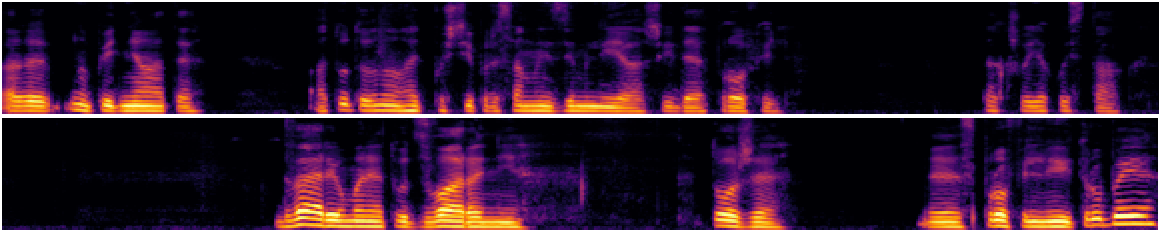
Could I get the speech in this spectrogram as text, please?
е, ну, підняти. А тут воно геть почти при самій землі аж йде профіль. Так що якось так. Двері у мене тут зварені теж е, з профільної труби.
